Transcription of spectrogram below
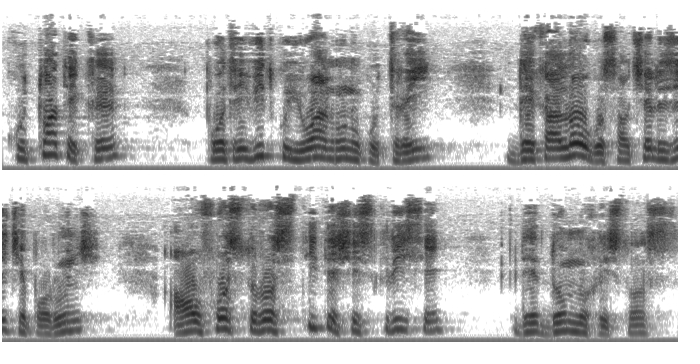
cu toate că, potrivit cu Ioan 1 cu 3, decalogul sau cele 10 porunci au fost rostite și scrise de Domnul Hristos.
